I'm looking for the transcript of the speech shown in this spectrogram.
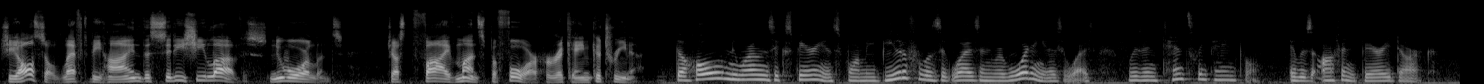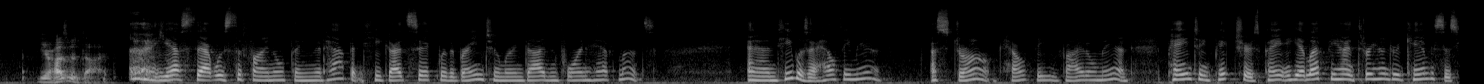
She also left behind the city she loves, New Orleans just five months before Hurricane Katrina. The whole New Orleans experience for me, beautiful as it was and rewarding as it was, was intensely painful. It was often very dark. Your husband died. yes, that was the final thing that happened. He got sick with a brain tumor and died in four and a half months. And he was a healthy man, a strong, healthy, vital man. Painting pictures, paint, he had left behind 300 canvases.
